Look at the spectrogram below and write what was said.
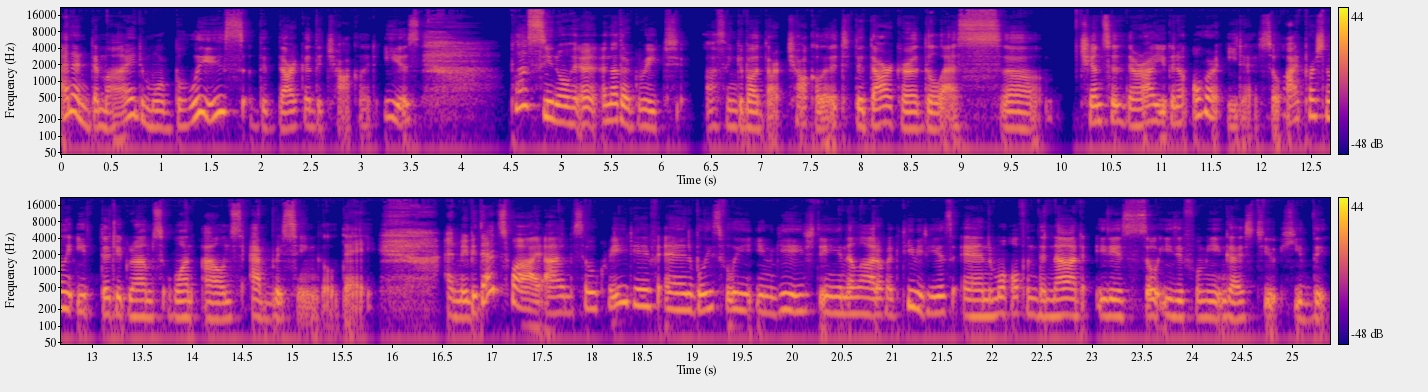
anandamide more bliss the darker the chocolate is. Plus you know another great uh, thing about dark chocolate the darker the less uh, chances there are you're gonna overeat it. So I personally eat 30 grams, one ounce every single day. And maybe that's why I'm so creative and blissfully engaged in a lot of activities. And more often than not, it is so easy for me, guys, to hit the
